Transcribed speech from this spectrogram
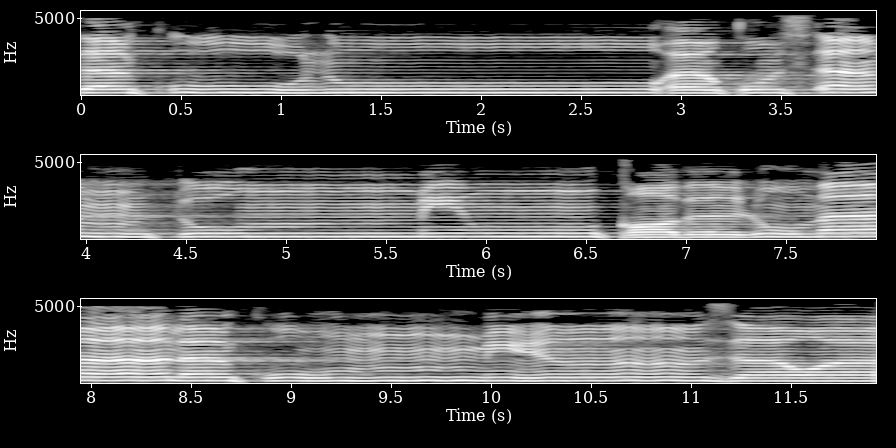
تَكُونُوا أَقْسَمْتُم مِّن قَبْلُ مَا لَكُم مِّن زَوَالٍ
